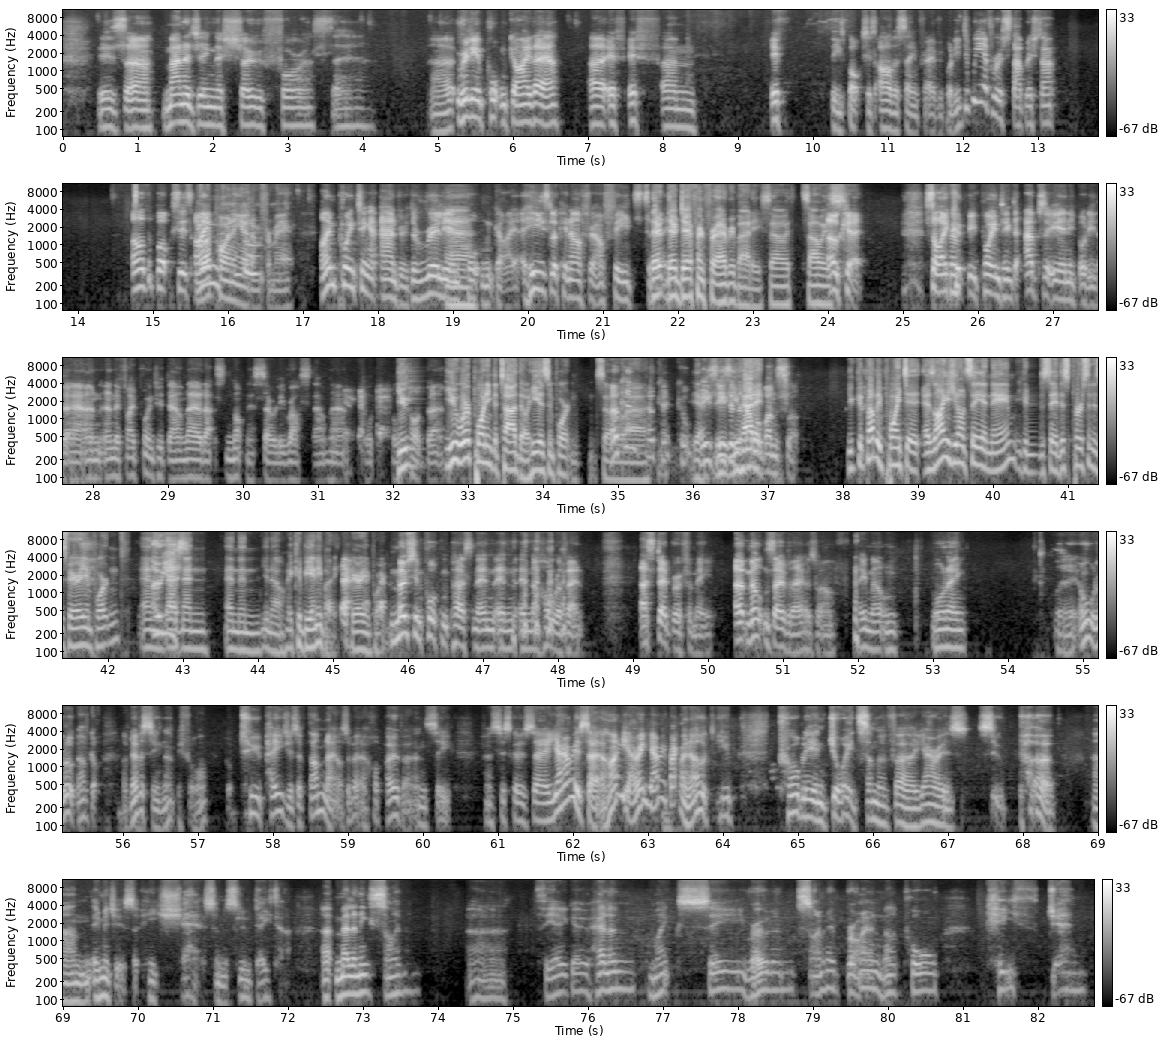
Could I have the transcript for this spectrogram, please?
is uh, managing the show for us there. Uh, really important guy there. Uh, if if um, if these boxes are the same for everybody, did we ever establish that? Are the boxes? You are I'm pointing at them for me. I'm pointing at Andrew, the really Yeah. important guy. He's looking after our feeds today. They're they're different for everybody, so it's always okay. So I For- could be pointing to absolutely anybody there, and, and if I pointed down there, that's not necessarily Russ down there or, or You- Todd there. You were pointing to Todd though. He is important. So okay, uh, okay, cool. yeah, he's you- he's in you the had number it. one slot. you could probably point to as long as you don't say a name, you can just say this person is very important, and, Oh, yes. and then and then you know it could be anybody. Very important. Most important person in in, in the whole event. That's Deborah for me. Uh, Milton's over there as well. Hey, Milton. Morning. Oh, look, I've got, I've never seen that before. Got two pages of thumbnails. I better hop over and see. Francisco's uh, Yari's there. Hi, Yari. Yari Backman. Oh, you probably enjoyed some of uh, Yari's superb um, images that he shares from the Slooh data. Uh, Melanie, Simon, uh, Thiago, Helen, Mike C, Roland, Simon O'Brien, Mel Paul, Keith, Jen,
